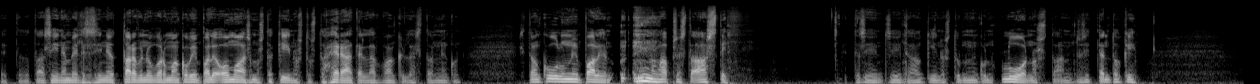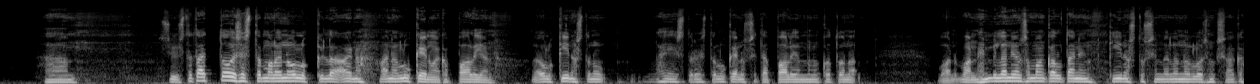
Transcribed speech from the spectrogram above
Että tota, siinä mielessä siinä ei ole tarvinnut varmaan kovin paljon omaa semmoista kiinnostusta herätellä, vaan kyllä sitä on, niin kuin, sitä on kuullut niin paljon lapsesta asti, että siitä, siitä on kiinnostunut niin kuin luonnostaan. Sitten toki ähm, syystä tai toisesta mä olen ollut kyllä aina, aina lukenut aika paljon. Olen ollut kiinnostunut lähihistoriasta, lukenut sitä paljon. On kotona vanhemmillani on samankaltainen kiinnostus ja meillä on ollut esimerkiksi aika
